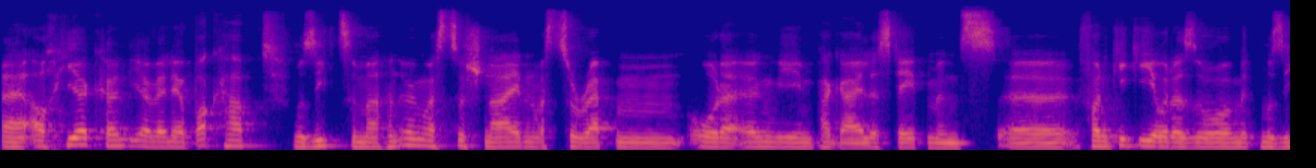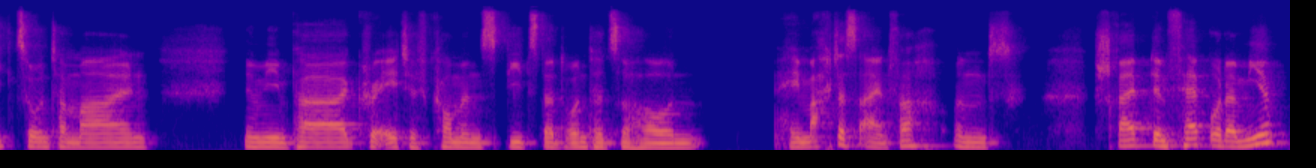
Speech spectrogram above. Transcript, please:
äh, auch hier könnt ihr, wenn ihr Bock habt, Musik zu machen, irgendwas zu schneiden, was zu rappen oder irgendwie ein paar geile Statements äh, von Gigi oder so mit Musik zu untermalen, irgendwie ein paar Creative Commons Beats da drunter zu hauen. Hey, macht das einfach und schreibt dem Fab oder mir.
